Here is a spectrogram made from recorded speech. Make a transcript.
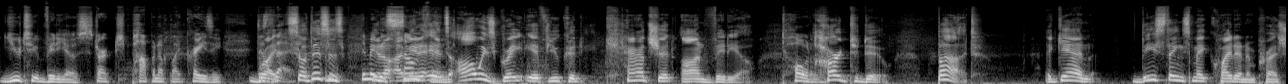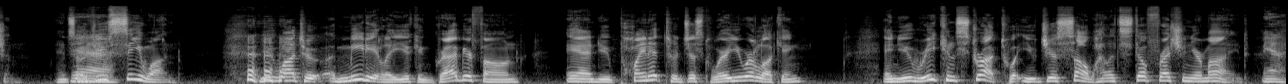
YouTube videos start popping up like crazy. Does right. that- so this is, you know, I mean, it's always great if you could catch it on video. Totally. Hard to do. But again, these things make quite an impression. And so if you see one, you want to immediately, you can grab your phone and you point it to just where you were looking, and you reconstruct what you just saw while it's still fresh in your mind. Yeah.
